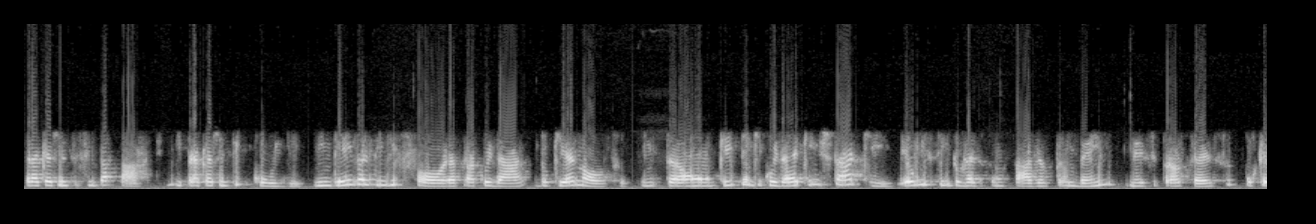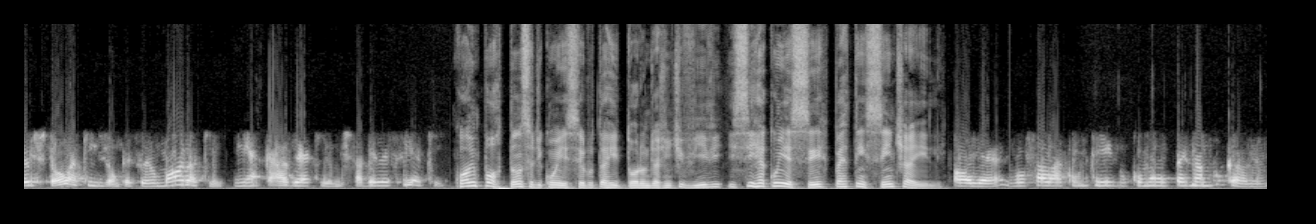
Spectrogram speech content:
para que a gente se sinta parte e para que a gente cuide. Ninguém vai vir de fora para cuidar do que é nosso. Então, quem tem que cuidar é quem está aqui. Eu me sinto responsável também nesse processo, porque eu estou aqui em João Pessoa, eu moro aqui, minha casa é aqui, eu me estabeleci aqui. Qual a importância de conhecer o território onde a gente vive e se reconhecer pertencente a ele? Olha, vou falar contigo como pernambucano.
